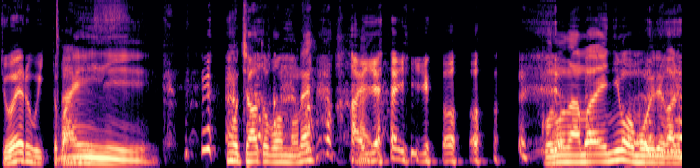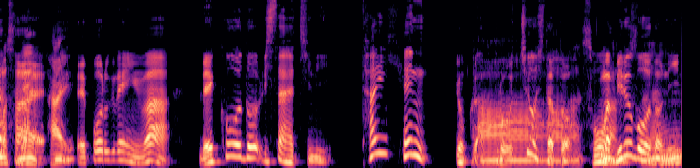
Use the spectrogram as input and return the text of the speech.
ジョエル・ウィットバはーンです、い。もうチャート本のね。早いよ、この名前にも思い入れがありますね。はい。はい。えポール・グレインはレコードリサーチに大変よくアプローチをしたと。まあ、ビルボードの人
